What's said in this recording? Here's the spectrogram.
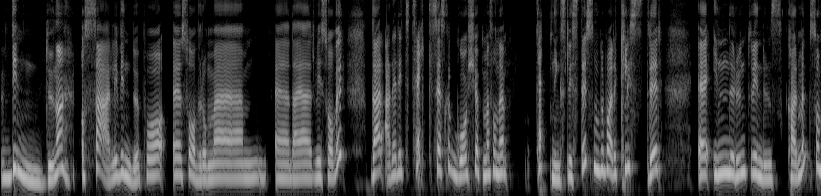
vinduene, og særlig vinduet på eh, soverommet eh, der vi sover. Der er det litt trekk, så jeg skal gå og kjøpe meg sånne tetningslister som du bare klistrer eh, inn rundt vinduskarmen, som,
